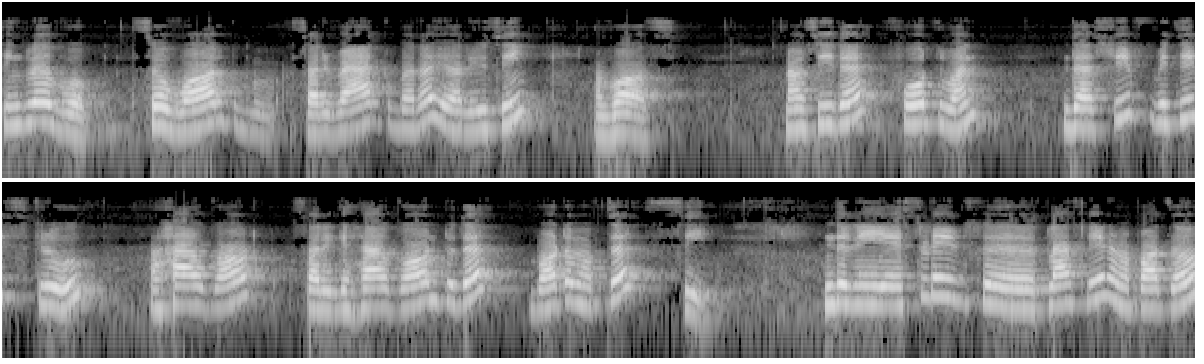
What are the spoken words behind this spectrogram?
சிங்குலர் வேர்ப் ஸோ வார்க்கு சாரி வேர்க்கு பதிலாக யூ ஆர் யூசிங் வாஸ் Now see the fourth one. The ship with its crew have got sorry have gone to the bottom of the sea. இந்த நீ எஸ்டர்டே கிளாஸ்லயே நம்ம பார்த்தோம்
